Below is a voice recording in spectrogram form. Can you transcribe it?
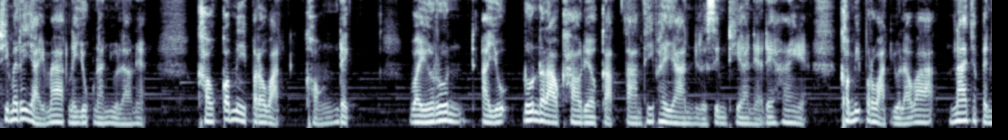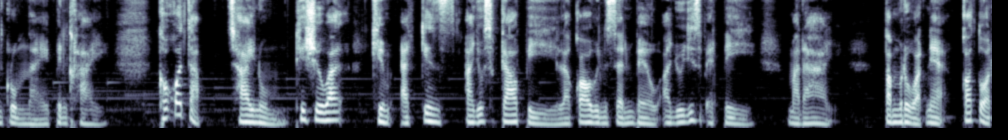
ที่ไม่ได้ใหญ่มากในยุคนั้นอยู่แล้วเนี่ยเขาก็มีประวัติของเด็กวัยรุ่นอายุรุ่นราวคราวเดียวกับตามที่พยานหรือซินเทียเนี่ยได้ให้เนี่ยเขามีประวัติอยู่แล้วว่าน่าจะเป็นกลุ่มไหนเป็นใคร เขาก็จับ ชายหนุ่มที่ชื่อว่าคิมแอดกินส์อายุ 19 ปี แล้วก็วินเซนต์เบลอายุ 21 ปีมาได้ตำรวจเนี่ยก็ตรวจ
